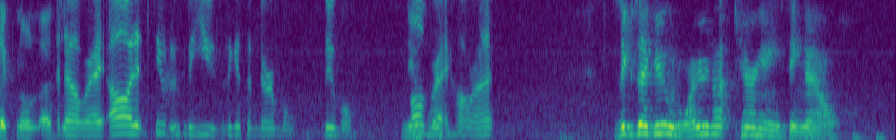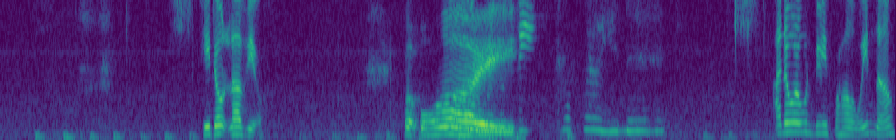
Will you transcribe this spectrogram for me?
I know, right? Oh, I didn't see what it was going to use. I think it's a normal. Numel. Ombre, alright. Zigzagoon, why are you not carrying anything now? He don't love you. But why? be a marionette. I know what I want to be for Halloween, though.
